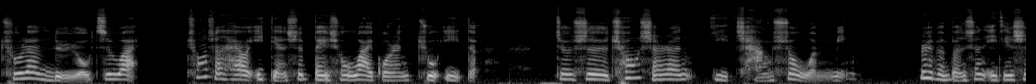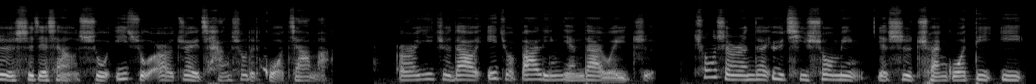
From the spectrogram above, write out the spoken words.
除了旅游之外，冲绳还有一点是备受外国人注意的，就是冲绳人以长寿闻名。日本本身已经是世界上数一数二最长寿的国家嘛，而一直到一九八零年代为止，冲绳人的预期寿命也是全国第一。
